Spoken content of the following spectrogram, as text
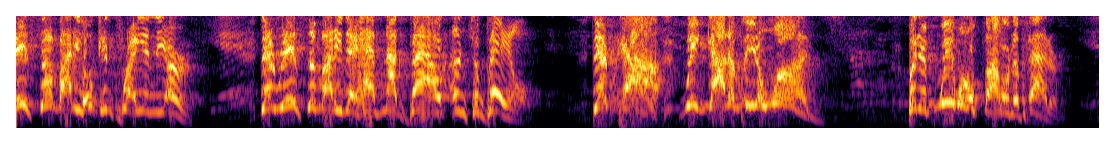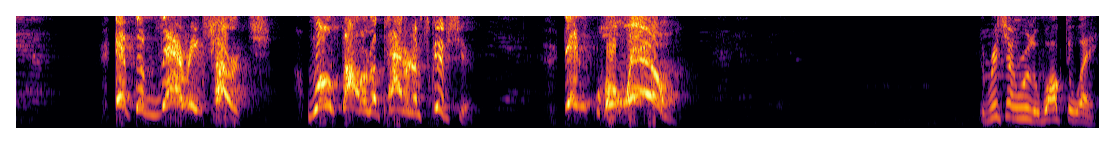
There is somebody who can pray in the earth. There is somebody that has not bowed unto Baal. There, ah, we gotta be the ones. But if we won't follow the pattern, if the very church won't follow the pattern of Scripture, then who will? The rich young ruler walked away.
